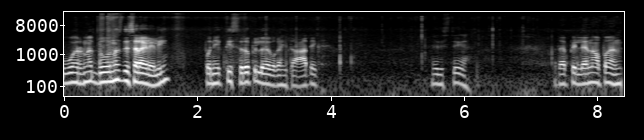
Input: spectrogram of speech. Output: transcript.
वरनं दोनच दिसायला लागलेली. पण एक तिसरं पिल्लू आहे बघा इथं आत एक. हे दिसते का? त्या पिल्ल्यानं आपण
